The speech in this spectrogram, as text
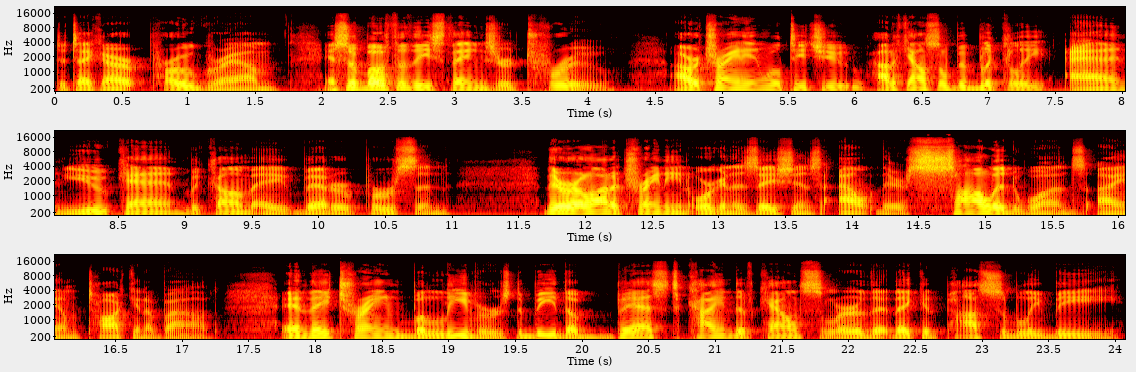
to take our program. And so both of these things are true. Our training will teach you how to counsel biblically, and you can become a better person. There are a lot of training organizations out there, solid ones I am talking about, and they train believers to be the best kind of counselor that they could possibly be.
